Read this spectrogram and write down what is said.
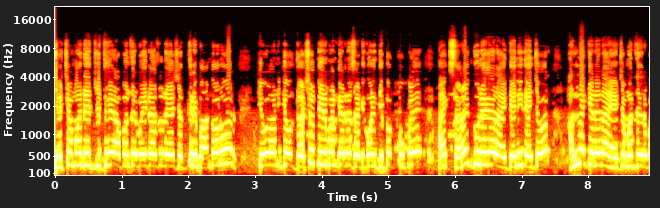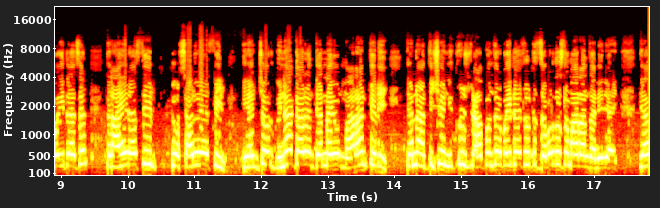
ज्याच्यामध्ये जिथे आपण जर बघितलं असेल तर या शेतकरी बांधवांवर केवळ आणि केवळ दहशत निर्माण करण्यासाठी कोणी दीपक पोकळे हा एक सराईत गुन्हेगार आहे. त्यांनी त्यांच्यावर हल्ला केलेला आहे. याच्यामध्ये जर बघितलं असेल तर आहेर असतील किंवा साळवे असतील यांच्यावर विनाकारण त्यांना येऊन मारहाण केली. त्यांना अतिशय निकृष्ट आपण जर बघितलं असेल तर जबरदस्त मारहाण झालेली आहे. त्या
